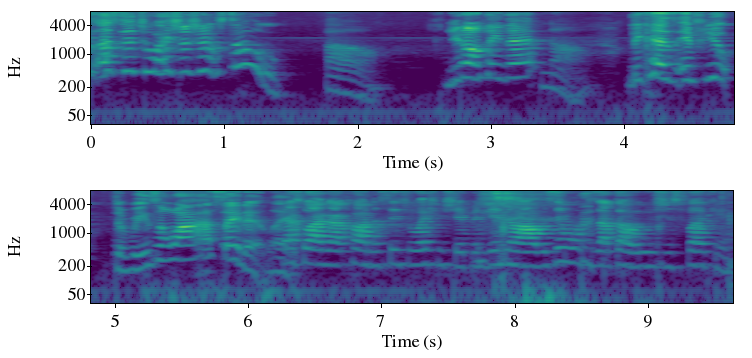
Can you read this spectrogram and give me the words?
but I think fuck are situationships too. Oh You don't think that? no, Because if you, the reason why I say that, like, that's why I got caught in a situationship and didn't know I was in one because I thought we was just fucking.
